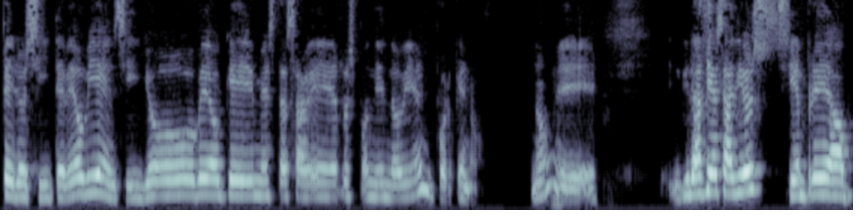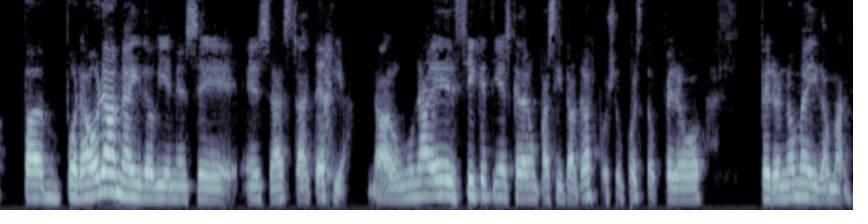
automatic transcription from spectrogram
pero si te veo bien, si yo veo que me estás respondiendo bien, ¿por qué no? ¿No? Mm. Eh, gracias a Dios, siempre por ahora me ha ido bien ese, esa estrategia. Alguna vez sí que tienes que dar un pasito atrás, por supuesto, pero, pero no me ha ido mal.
